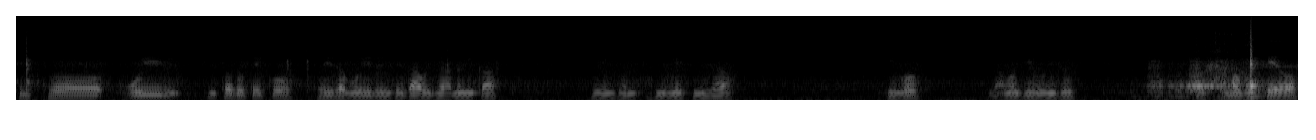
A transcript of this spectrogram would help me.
필터 오일 필터도 뺐고 더 이상 오일은 이제 나오지 않으니까 이제 이건 잠그겠습니다. 그리고 나머지 오일을 또 담아 볼게요.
